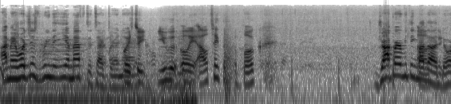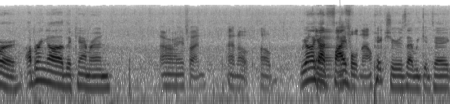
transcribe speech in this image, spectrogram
I mean, we'll just bring the EMF detector in there. Wait, so you? Oh wait, I'll take the, the book. Drop everything by Oh, the the- door. I'll bring, uh, the camera in. All right, fine. And I'll I'll We only got Uh, five pictures that we could take.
